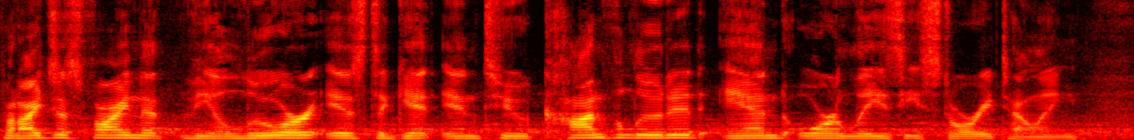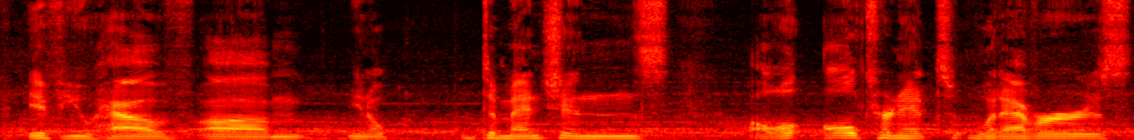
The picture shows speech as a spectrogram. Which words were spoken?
but I just find that the allure is to get into convoluted and or lazy storytelling if you have um, you know dimensions al- alternate whatevers.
